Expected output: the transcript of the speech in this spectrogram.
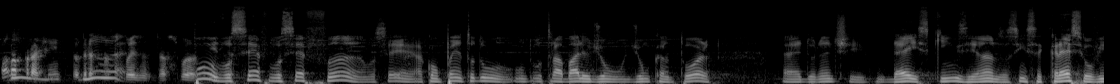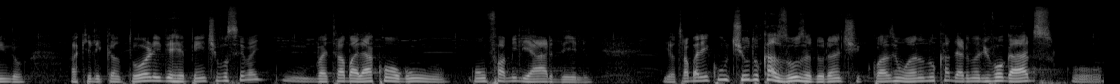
Fala hum, pra gente sobre não, essas é, coisas da sua pô, vida. você é, você é fã, você acompanha todo o, o trabalho de um, de um cantor é, durante 10, 15 anos, assim, você cresce ouvindo aquele cantor e de repente você vai, vai trabalhar com algum com um familiar dele. E eu trabalhei com o tio do Cazuza durante quase um ano no Caderno Advogados, o,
